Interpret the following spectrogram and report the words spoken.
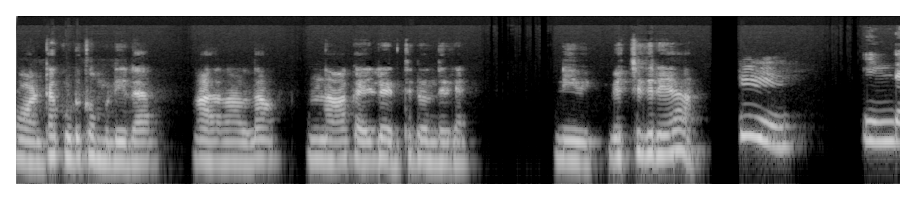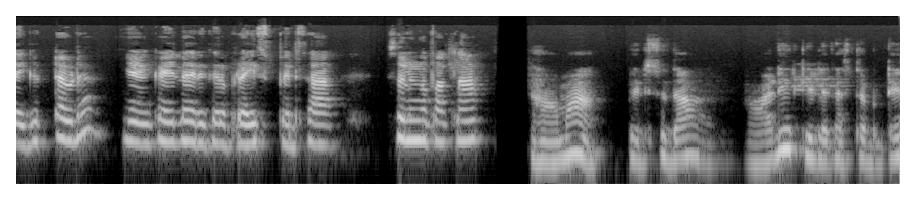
உன்கிட்ட கொடுக்க முடியல. அதனால தான் நான் கையில் எடுத்துகிட்டு வந்திருக்கேன். நீ வச்சுக்கிறியா? ம். இந்த கிஃப்டை விட என் கையில் இருக்கிற ப்ரைஸ் பெருசா? சொல்லுங்க பார்க்கலாம். ஆமாம் பெருசுதான் ஆடி இருக்கீல கஷ்டப்பட்டு.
